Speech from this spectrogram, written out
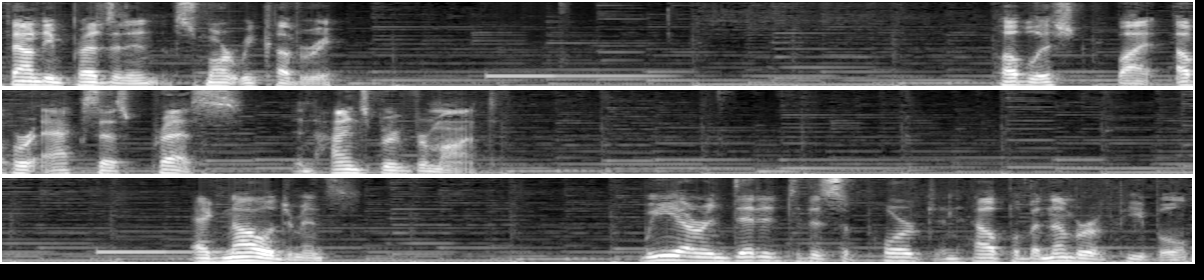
founding president of Smart Recovery. Published by Upper Access Press in Hinesburg, Vermont. Acknowledgements. We are indebted to the support and help of a number of people,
